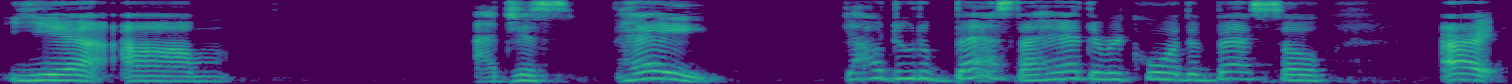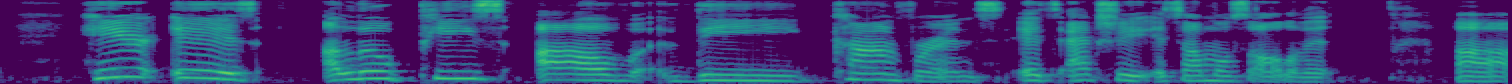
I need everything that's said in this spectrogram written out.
Yeah, um, I just, hey, y'all do the best. I had to record the best. So, all right, here is a little piece of the conference. It's actually, it's almost all of it. Uh,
